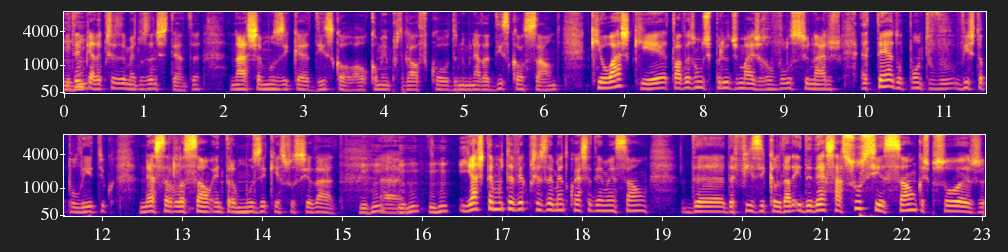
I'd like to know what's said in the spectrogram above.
E tem piada que, precisamente nos anos 70, nasce a música disco, ou como em Portugal ficou denominada disco sound, que eu acho que é talvez um dos períodos mais revolucionários, até do ponto de vista político, nessa relação entre a música e a sociedade. Ah, E acho que tem muito a ver precisamente com essa dimensão da, da fisicalidade e de, dessa associação que as pessoas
